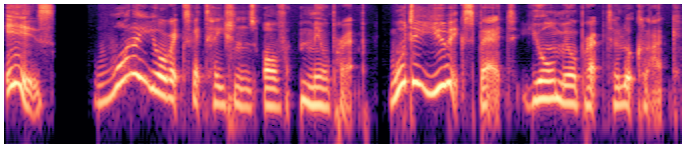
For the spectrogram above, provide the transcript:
is what are your expectations of meal prep? What do you expect your meal prep to look like?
